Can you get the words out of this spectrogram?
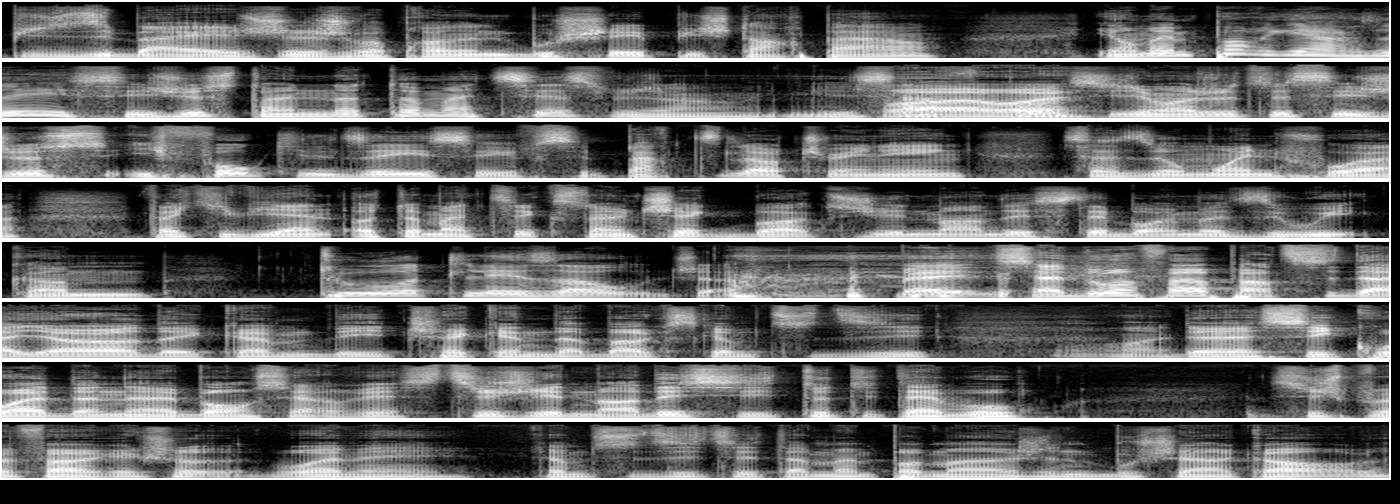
Puis je dis Ben, je, je vais prendre une bouchée, puis je t'en reparle. Ils ont même pas regardé, c'est juste un automatisme, genre. Ils savent Ouais, pas si j'ai mangé, tu sais, c'est juste, il faut qu'ils le disent, c'est, c'est partie de leur training, ça se dit au moins une fois. Fait qu'ils viennent automatique, c'est un checkbox. J'ai demandé si c'était bon, il m'a dit oui, comme toutes les autres, genre. Ben, ça doit faire partie d'ailleurs de comme des check in the box, comme tu dis, Ouais. de c'est quoi donner un bon service. Tu sais, j'ai demandé si tout était beau. Si je peux faire quelque chose. Ouais, mais comme tu dis, tu t'as même pas mangé une bouchée encore. Là.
